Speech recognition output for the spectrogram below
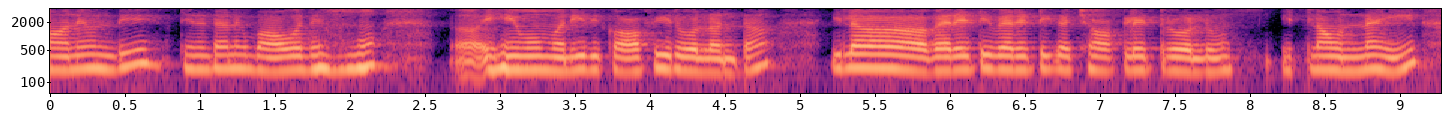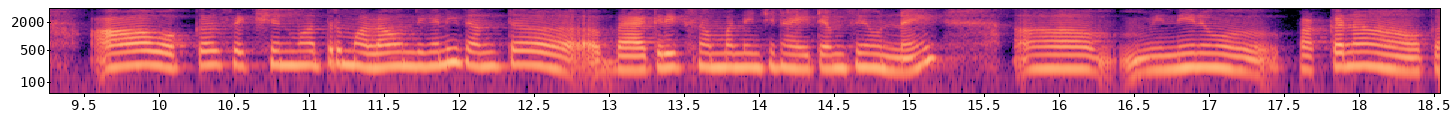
బాగానే ఉంది తినడానికి బాగోదేమో ఏమో మరి ఇది కాఫీ రోల్ అంట. ఇలా వెరైటీ వెరైటీగా చాక్లెట్ రోలు ఇట్లా ఉన్నాయి. ఆ ఒక్క సెక్షన్ మాత్రం అలా ఉంది కానీ ఇదంతా బేకరీకి సంబంధించిన ఐటమ్సే ఉన్నాయి. నేను పక్కన ఒక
